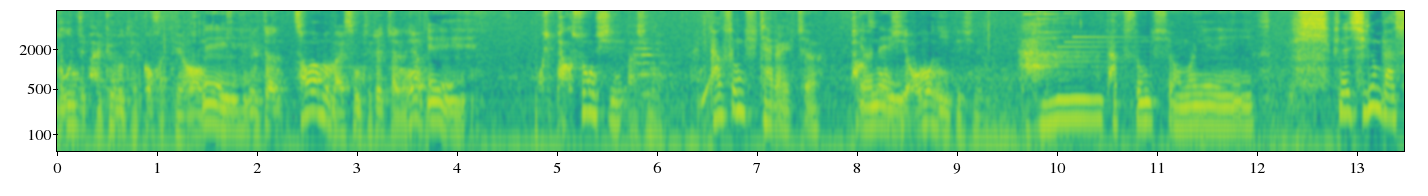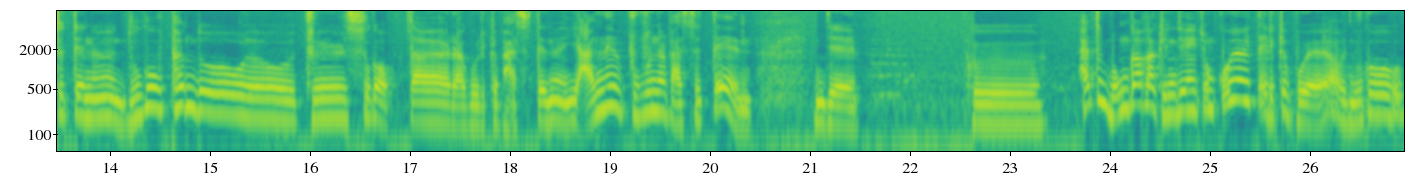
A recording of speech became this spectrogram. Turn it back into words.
누군지 밝혀도 될 것 같아요. 네. 일단 성함은 말씀드렸잖아요. 예. 혹시 박수홍 씨 아시나요? 박송 씨잘 알죠. 박수홍 씨 어머니 되시는 분이에요. 아, 박송 씨 어머니. 근데 지금 봤을 때는 누구 편도 들 수가 없다라고 이렇게 봤을 때는 이 안에 부분을 봤을 땐 이제 그 하여튼 뭔가가 굉장히 좀 꼬여있다 이렇게 보여요. 누구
